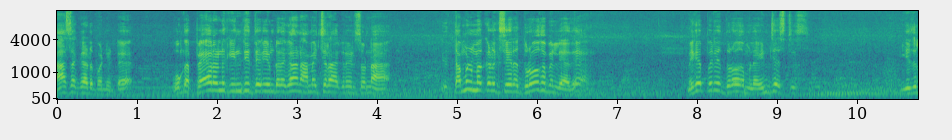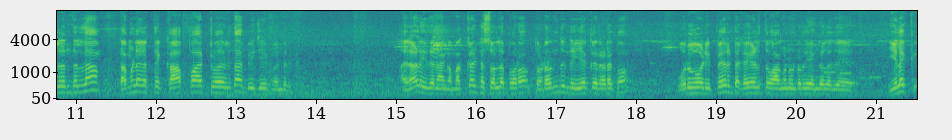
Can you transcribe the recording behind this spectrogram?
நாசக்காடு பண்ணிவிட்டு உங்கள் பேரனுக்கு ஹிந்தி தெரியுன்றதுக்காக நான் அமைச்சராகிறேன்னு சொன்னால் இது தமிழ் மக்களுக்கு செய்கிற துரோகம் இல்லையா அது? மிகப்பெரிய துரோகம் இல்லை இன்ஜஸ்டிஸ் இதிலிருந்தெல்லாம் தமிழகத்தை காப்பாற்றுவதற்கு தான் பிஜேபி வந்திருக்கு. அதனால் இதை நாங்கள் மக்கள்கிட்ட சொல்ல போகிறோம் தொடர்ந்து இந்த இயக்கம் நடக்கும். ஒரு கோடி பேர்கிட்ட கையெழுத்து வாங்கணுன்றது எங்களது இலக்கு.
